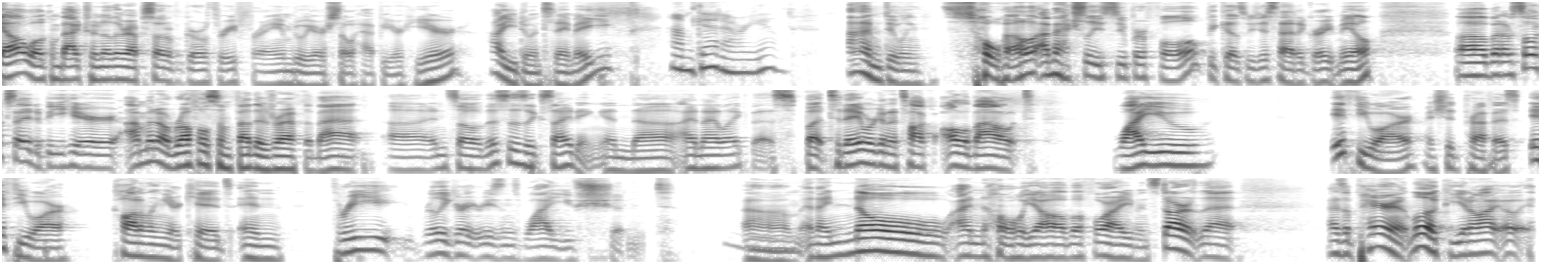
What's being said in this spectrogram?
Hey y'all, welcome back to another episode of Growth Reframed. We are so happy you're here. How are you doing today, Maggie? I'm good. How are you? I'm doing so well. I'm actually super full because we just had a great meal. Uh, but I'm so excited to be here. I'm gonna ruffle some feathers right off the bat, uh, and so this is exciting, and uh, and I like this. But today we're gonna talk all about why you, if you are, I should preface, if you are coddling your kids, and three really great reasons why you shouldn't. Um, and I know, I know, y'all. Before I even start, that as a parent, look, you know, I uh,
